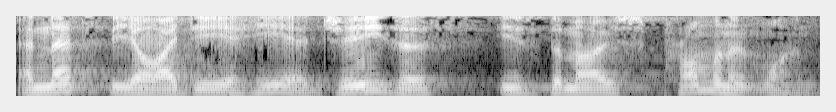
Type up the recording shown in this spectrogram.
And that's the idea here. Jesus is the most prominent one.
